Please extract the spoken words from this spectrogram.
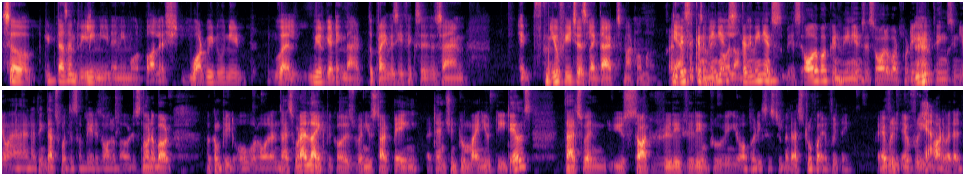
So it doesn't really need any more polish. What we do need, well, we're getting that the privacy fixes and it's new features like that smart home hub. And Yeah, basic so they go a convenience. way. Convenience. It's all about convenience. It's all about putting Mhm. things in your hand. I think that's what this update is all about. It's not about a complete overhaul, and that's what I like because when you start paying attention to minute details, that's when you start really, really improving your operating system, and that's true for everything. Every every Yeah. hardware that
